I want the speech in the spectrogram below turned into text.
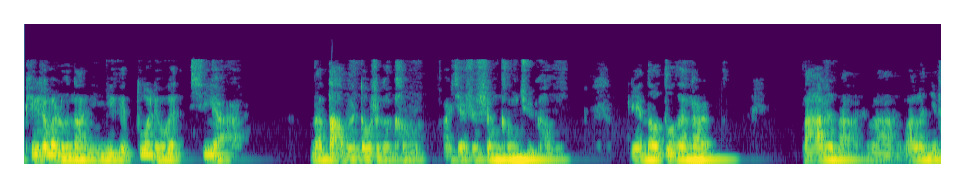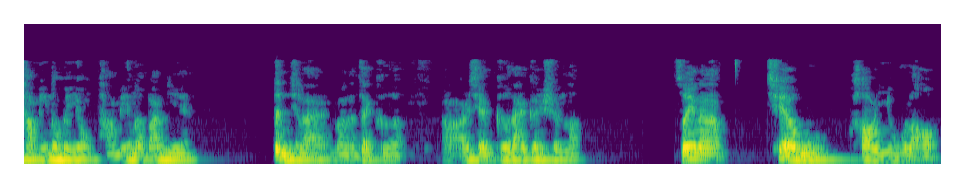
凭什么轮到你？你给多留个心眼儿，那大部分都是个坑，而且是深坑巨坑，镰刀都在那儿拿着呢，是吧？完了你躺平都没用，躺平了把你蹬起来，完了再割啊，而且割的还更深了。所以呢，切勿好逸恶劳，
